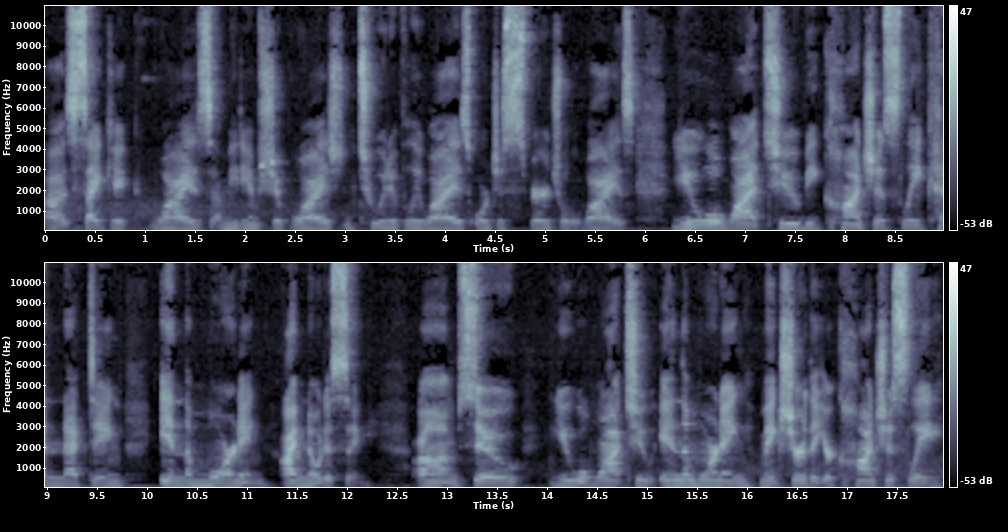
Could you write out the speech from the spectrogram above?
uh, psychic wise, mediumship wise, intuitively wise, or just spiritual wise, you will want to be consciously connecting in the morning. I'm noticing. Um, so you will want to, in the morning, make sure that you're consciously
